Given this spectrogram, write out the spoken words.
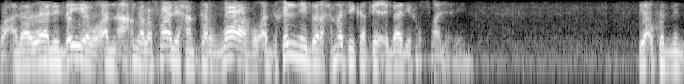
وعلى والدي وأن أعمل صالحا ترضاه وأدخلني برحمتك في عبادك الصالحين. يأخذ من,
